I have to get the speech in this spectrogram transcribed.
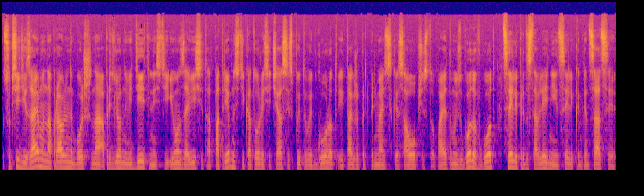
субсидии и займы направлены больше на определенный вид деятельности, и он зависит от потребностей, которые сейчас испытывает город и также предпринимательское сообщество. Поэтому из года в год цели предоставления и цели компенсации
